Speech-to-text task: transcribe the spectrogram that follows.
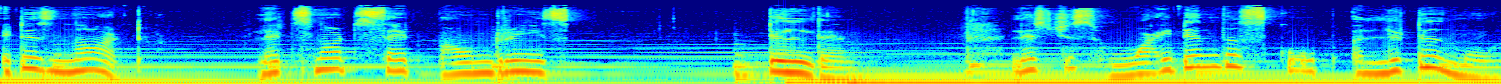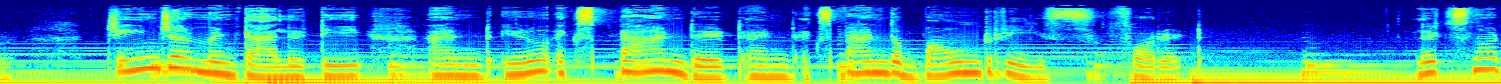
it is not. Let's not set boundaries till them let's just widen the scope a little more change our mentality and you know expand it and expand the boundaries for it let's not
